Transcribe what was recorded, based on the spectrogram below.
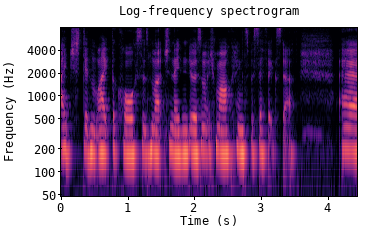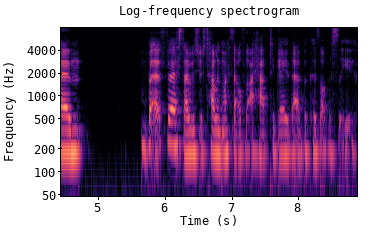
I just didn't like the course as much, and they didn't do as much marketing specific stuff. Um, but at first I was just telling myself that I had to go there because obviously,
